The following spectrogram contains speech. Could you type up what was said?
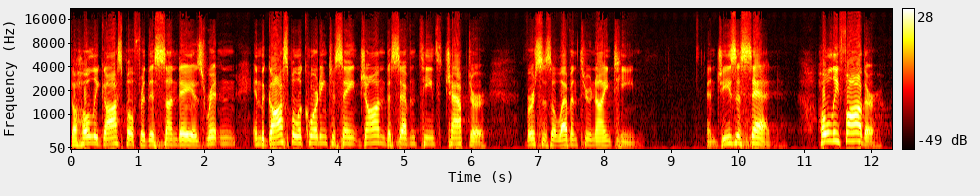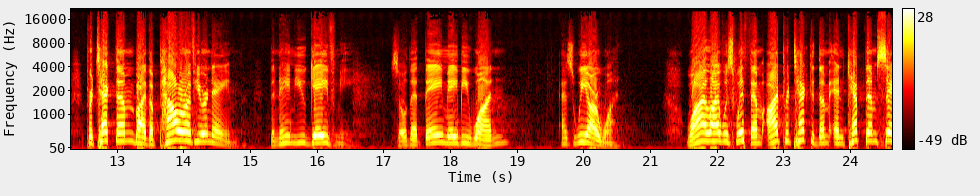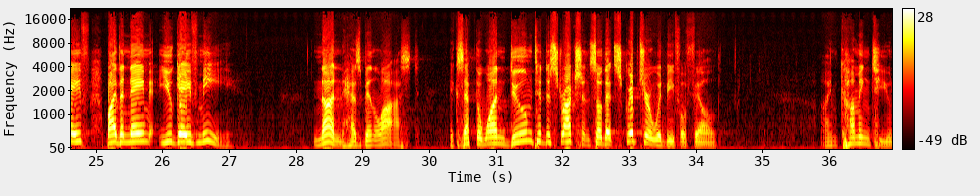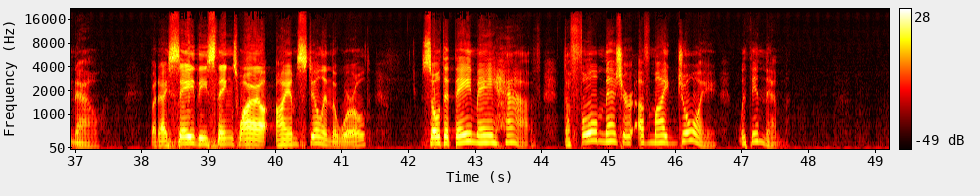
The Holy Gospel for this Sunday is written in the Gospel according to St. John, the 17th chapter, verses 11 through 19. And Jesus said, Holy Father, protect them by the power of your name, the name you gave me, so that they may be one as we are one. While I was with them, I protected them and kept them safe by the name you gave me. None has been lost except the one doomed to destruction, so that Scripture would be fulfilled. I'm coming to you now, but I say these things while I am still in the world, so that they may have the full measure of my joy within them.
